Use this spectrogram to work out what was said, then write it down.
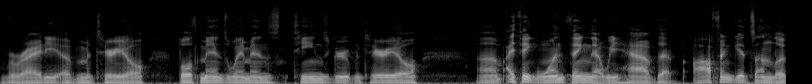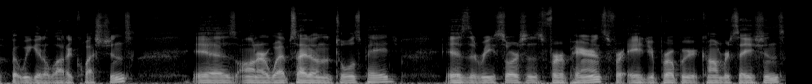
variety of material, both men's, women's, teens group material. Um, I think one thing that we have that often gets unlooked, but we get a lot of questions, is on our website on the tools page, is the resources for parents for age appropriate conversations.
